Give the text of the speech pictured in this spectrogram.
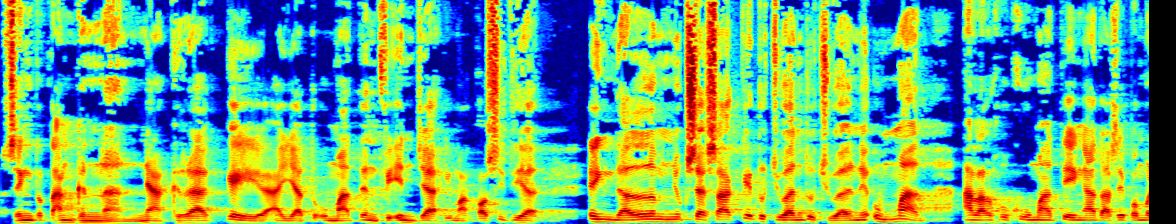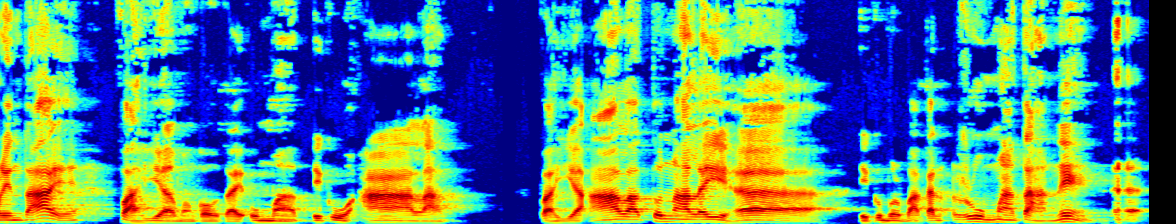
sing tetanggenan nyagrake ayatu umatin fi injahi maqasidiha ing dalem nyuksesake tujuan-tujuane umat alal hukumati ing atase pemerintahe fahya mongko utahe umat iku alat. Fahya alatun alaiha iku merupakan rumatane.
